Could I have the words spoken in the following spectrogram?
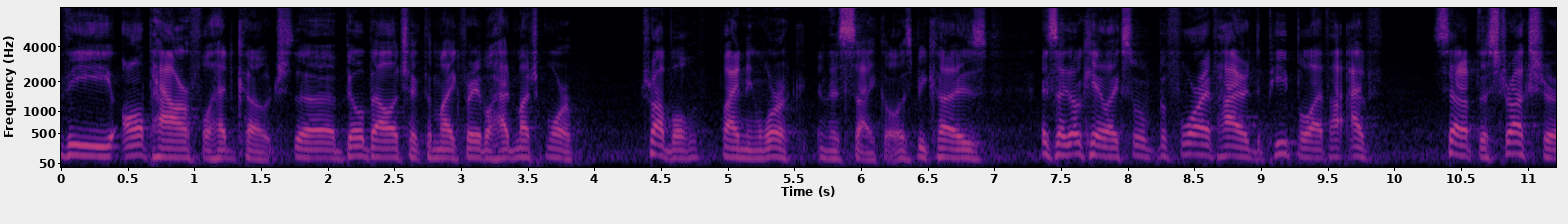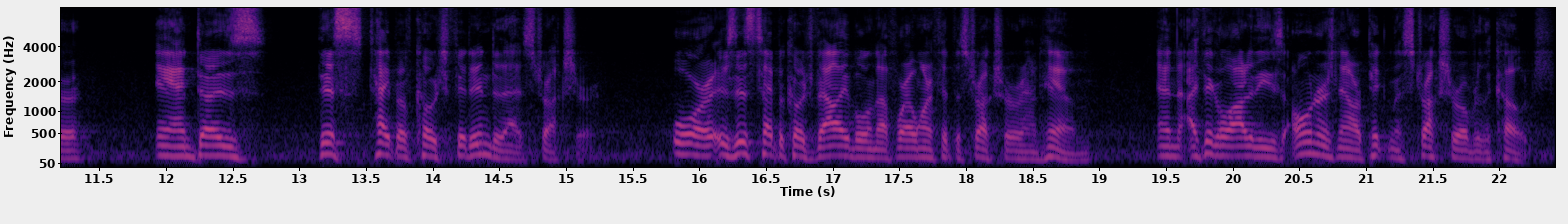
the all-powerful head coach, the Bill Belichick, the Mike Vrabel, had much more trouble finding work in this cycle. Is because it's like okay, like so before I've hired the people, I've I've set up the structure, and does this type of coach fit into that structure, or is this type of coach valuable enough where I want to fit the structure around him? And I think a lot of these owners now are picking the structure over the coach,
